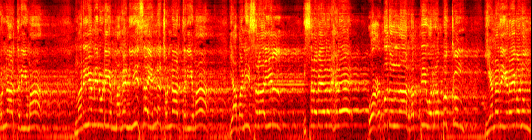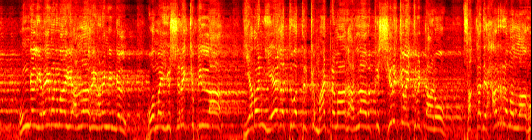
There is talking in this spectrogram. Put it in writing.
சொன்னார் தெரியுமா? மரியமினுடைய மகன் ஈசா என்ன சொன்னார் தெரியுமா? யா பனி இஸ்ராயில் இஸ்ரவேலர்களே ஒபதுல்லா ரப்பி ஒரு ரப்புக்கும் எனது இறைவனும் உங்கள் இறைவனுமாகிய அல்லாஹை வணங்குங்கள். உமை யுஷ்ரிக் பில்லா எவன் ஏகத்துவத்திற்கு மாற்றமாக அல்லாவுக்கு சிறுக்கு வைத்து விட்டானோ ஃபக்கது ஹர்ரம் அல்லாஹு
